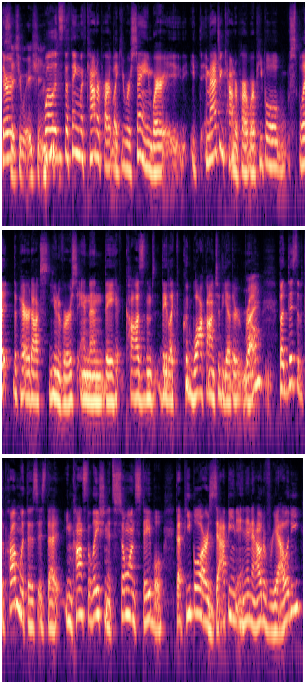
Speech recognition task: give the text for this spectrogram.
there- situation. Well, it's the thing with Counterpart, like you were saying, where it, it- imagine Counterpart, where people split the paradox universe and then they cause them, they like could walk onto the other realm. Right. But this, the problem with this is that in Constellation, it's so unstable that people are zapping in and out of reality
